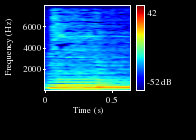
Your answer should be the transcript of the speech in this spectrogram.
Música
